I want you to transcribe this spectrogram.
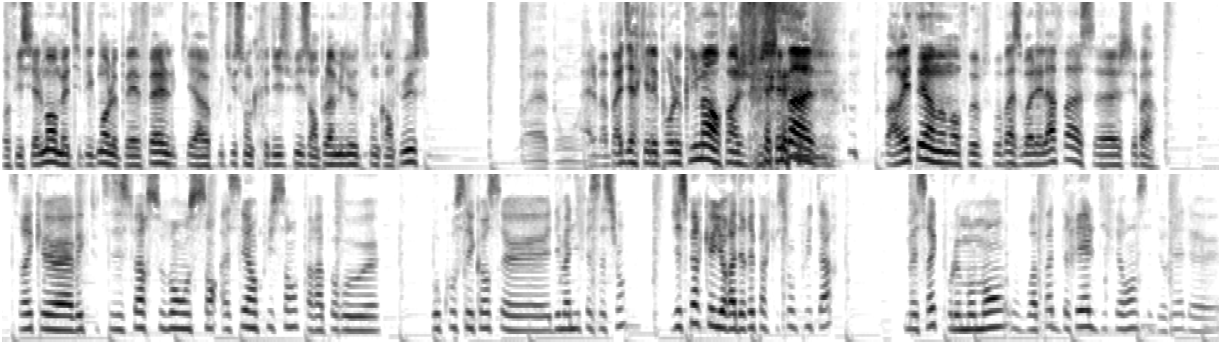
officiellement, mais typiquement le PFL qui a foutu son Crédit Suisse en plein milieu de son campus. Ouais, bon. Elle va pas dire qu'elle est pour le climat. Enfin, je, je sais pas. faut arrêter un moment. Faut, faut pas se voiler la face. euh, je sais pas. C'est vrai qu'avec toutes ces histoires, souvent on se sent assez impuissant par rapport aux, euh, aux conséquences euh, des manifestations. J'espère qu'il y aura des répercussions plus tard. Mais c'est vrai que pour le moment, on voit pas de réelle différence et de réel, euh,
